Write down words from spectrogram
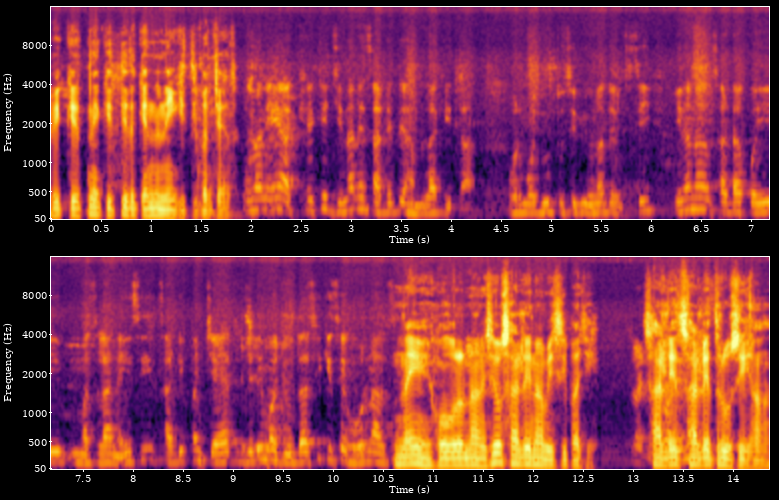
ਵੀ ਕਿਹਨੇ ਕੀਤੀ ਤੇ ਕਿਹਨੇ ਨਹੀਂ ਕੀਤੀ ਪੰਚਾਇਤ। ਉਹਨਾਂ ਨੇ ਇਹ ਆਖਿਆ ਕਿ ਜਿਨ੍ਹਾਂ ਨੇ ਸਾਡੇ ਤੇ ਹਮਲਾ ਕੀਤਾ ਔਰ ਮੌਜੂਦ ਤੁਸੀਂ ਵੀ ਉਹਨਾਂ ਦੇ ਵਿੱਚ ਸੀ ਇਹਨਾਂ ਨਾਲ ਸਾਡਾ ਕੋਈ ਮਸਲਾ ਨਹੀਂ ਸੀ। ਸਾਡੀ ਪੰਚਾਇਤ ਜਿਹੜੀ ਮੌਜੂਦਾ ਸੀ ਕਿਸੇ ਹੋਰ ਨਾਲ ਸੀ। ਨਹੀਂ ਹੋਰ ਨਹੀਂ ਸੀ ਉਹ ਸਾਡੇ ਨਾਲ ਵੀ ਸੀ ਭਾਜੀ। ਸਾਡੇ ਸਾਡੇ ਥਰੂ ਸੀ? ਹਾਂ।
